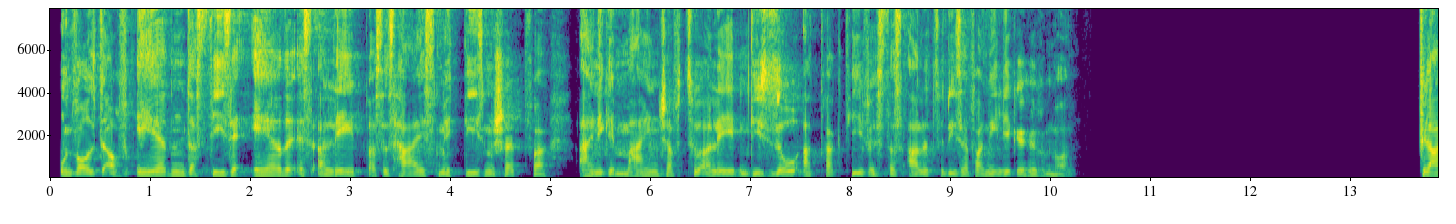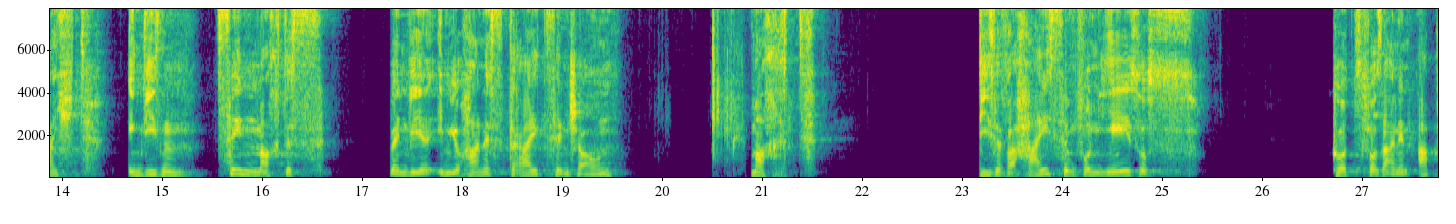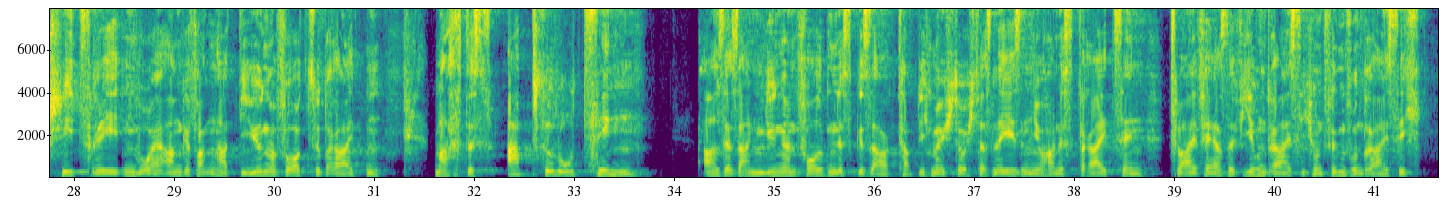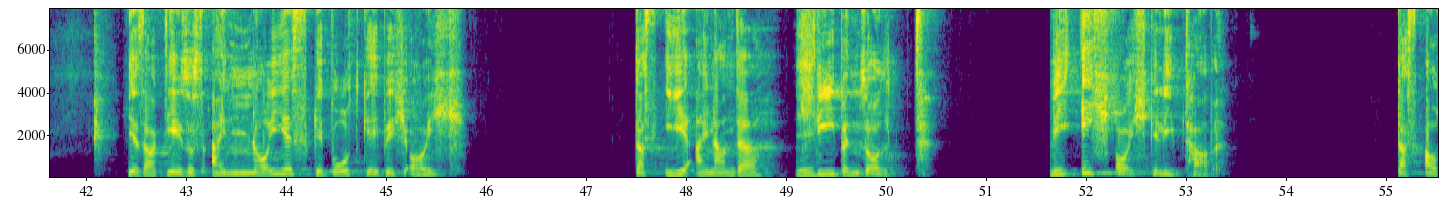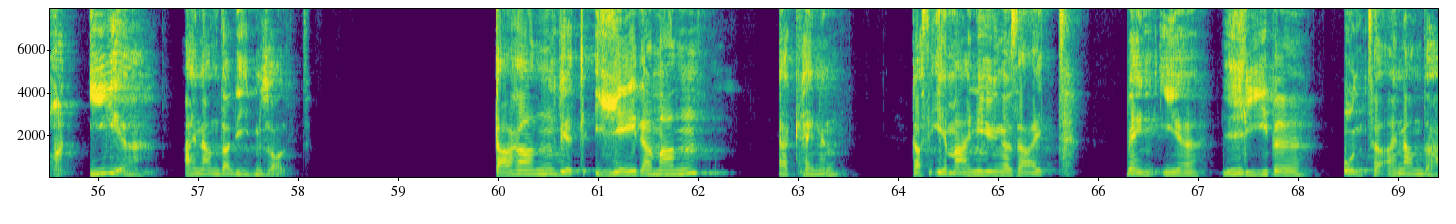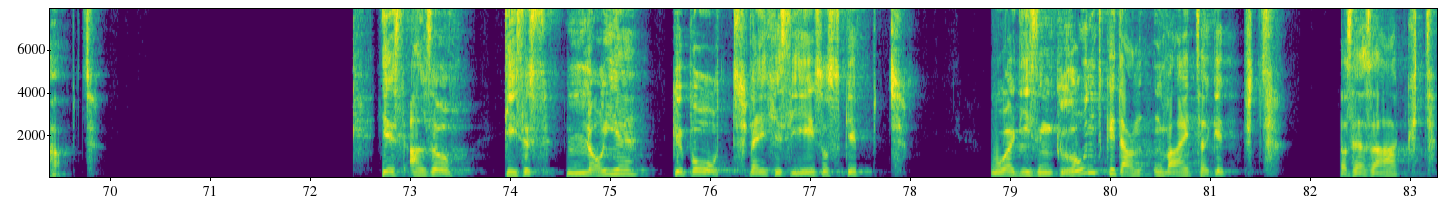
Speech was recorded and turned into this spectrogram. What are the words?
und wollte auf Erden, dass diese Erde es erlebt, was es heißt, mit diesem Schöpfer eine Gemeinschaft zu erleben, die so attraktiv ist, dass alle zu dieser Familie gehören wollen. Vielleicht in diesem Sinn macht es, wenn wir im Johannes 13 schauen, macht diese Verheißung von Jesus kurz vor seinen Abschiedsreden, wo er angefangen hat, die Jünger vorzubereiten, macht es absolut Sinn, als er seinen Jüngern Folgendes gesagt hat. Ich möchte euch das lesen, Johannes 13, zwei Verse 34 und 35. Hier sagt Jesus, ein neues Gebot gebe ich euch, dass ihr einander lieben sollt, wie ich euch geliebt habe dass auch ihr einander lieben sollt. Daran wird jedermann erkennen, dass ihr meine Jünger seid, wenn ihr Liebe untereinander habt. Hier ist also dieses neue Gebot, welches Jesus gibt, wo er diesen Grundgedanken weitergibt, dass er sagt,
